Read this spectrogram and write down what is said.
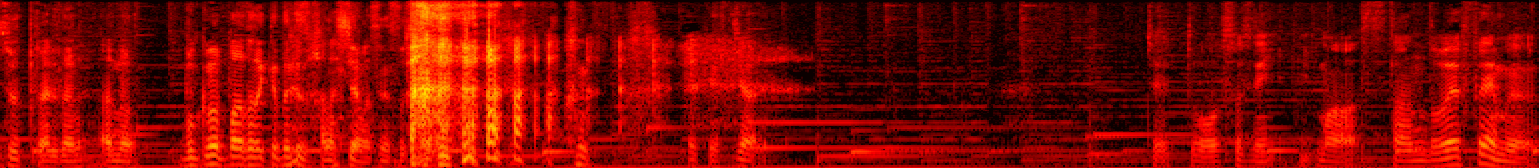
ちょっとあれだな。あの、僕のパートだけとりあえず話しちゃいますね、そしたら。じゃあ、じゃあ、えっと、そうですね、まあ、スタンド FM、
